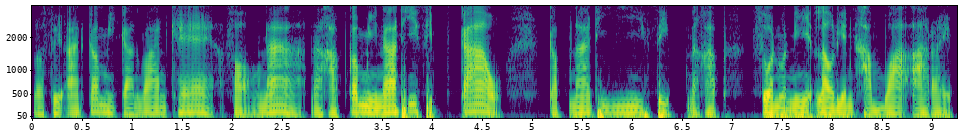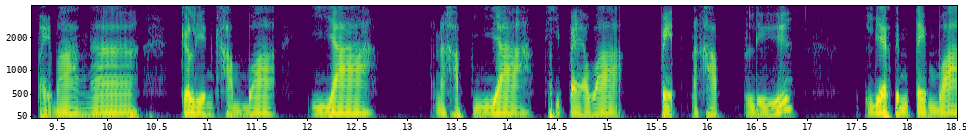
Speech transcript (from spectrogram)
เราซื้ออาร์ตก็มีการวาดแค่ 2 หน้านะครับ ก็มีหน้าที่ 19 กับหน้าที่ 20 นะครับ ส่วนวันนี้เราเรียนคำว่าอะไรไปบ้างนะ ก็เรียนคำว่ายา นะครับ ยา ที่แปลว่า เป็ดนะครับ หรือเรียกเต็มๆว่า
